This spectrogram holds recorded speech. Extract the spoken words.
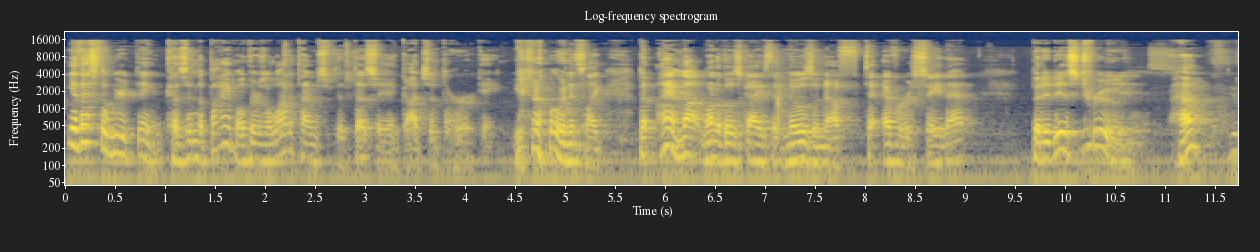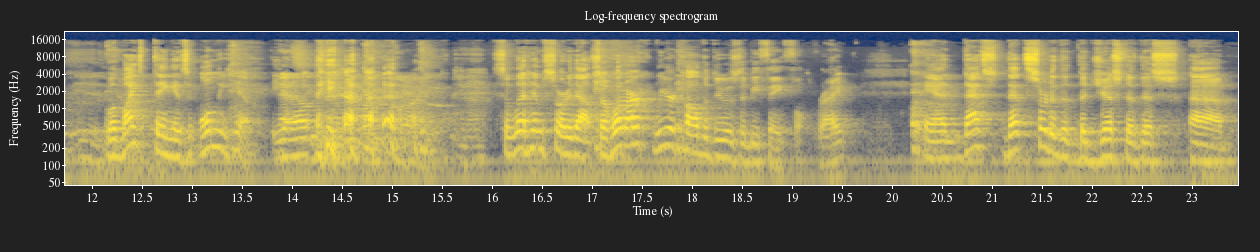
Yeah, that's the weird thing because in the Bible, there's a lot of times it does say, "And God sent the hurricane," you know, and it's like, but I am not one of those guys that knows enough to ever say that. But it is true, huh? Well, my thing is only him, you know. exactly right, you know? So let him sort it out. So what our we are called to do is to be faithful, right? And that's that's sort of the, the gist of this. Uh,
